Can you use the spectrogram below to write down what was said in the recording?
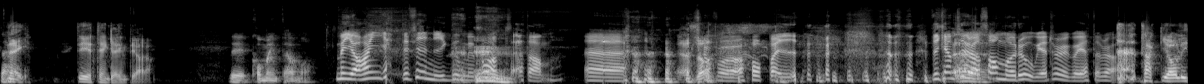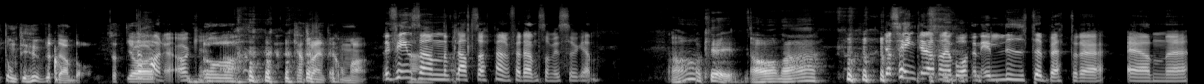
Nej, det tänker jag inte göra. Det kommer inte hända. Men jag har en jättefin ny gummibåt, ettan. Alltså, som får hoppa i. Vi kan turas om och ro, jag tror det går jättebra. tack, jag har lite ont i huvudet den dagen. Så att Jag jag har det, okej. Ja, kan tyvärr inte komma. Det finns en plats öppen för den som är sugen. Ah, okej. Ja, nej. Jag tänker att den här båten är lite bättre än eh,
